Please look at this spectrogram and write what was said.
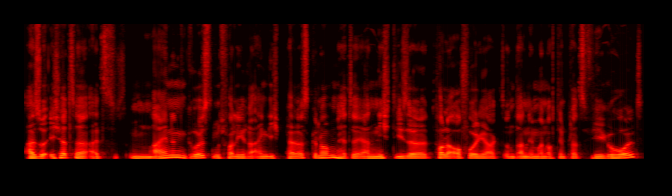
Also ich hätte als meinen größten Verlierer eigentlich Perez genommen, hätte er nicht diese tolle Aufholjagd und dann immer noch den Platz 4 geholt.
